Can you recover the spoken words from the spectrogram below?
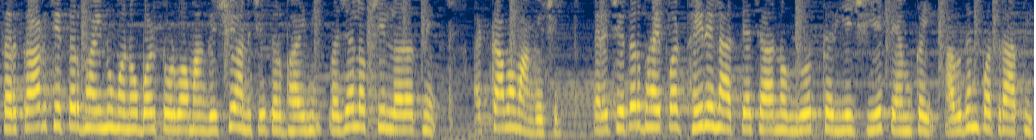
સરકાર ચેતરભાઈનું મનોબળ તોડવા માંગે છે અને ચેતરભાઈની પ્રજાલક્ષી લડતને અટકાવવા માંગે છે. ત્યારે ચેતરભાઈ પર થઈ રહેલા અત્યાચારનો વિરોધ કરીએ છીએ તેમ કહી આવેદનપત્ર આપી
